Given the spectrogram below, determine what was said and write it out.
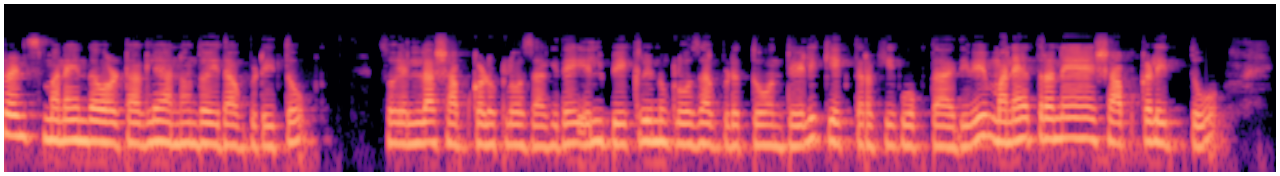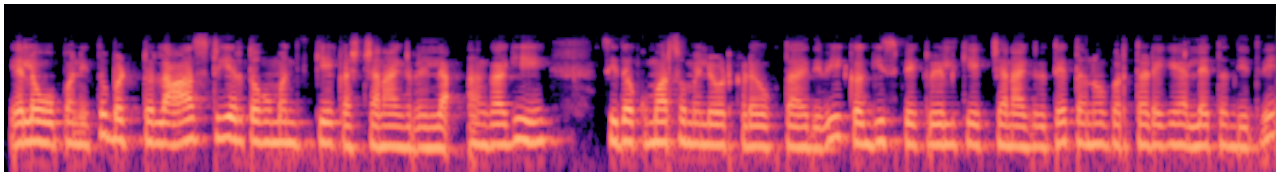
ಫ್ರೆಂಡ್ಸ್ ಮನೆಯಿಂದ ಹೊರಟಾಗಲೇ ಹನ್ನೊಂದು ಐದಾಗ್ಬಿಟ್ಟಿತ್ತು. ಸೊ ಎಲ್ಲ ಶಾಪ್ಗಳು ಕ್ಲೋಸ್ ಆಗಿದೆ. ಎಲ್ಲಿ ಬೇಕ್ರಿನೂ ಕ್ಲೋಸ್ ಆಗಿಬಿಡುತ್ತೋ ಅಂತೇಳಿ ಕೇಕ್ ತರಕಿಗೆ ಹೋಗ್ತಾ ಇದ್ದೀವಿ. ಮನೆ ಹತ್ರನೇ ಶಾಪ್ಗಳಿತ್ತು. ಎಲ್ಲ ಓಪನ್ ಇತ್ತು. ಬಟ್ ಲಾಸ್ಟ್ ಇಯರ್ ತೊಗೊಂಬಂದಿದ್ದ ಕೇಕ್ ಅಷ್ಟು ಚೆನ್ನಾಗಿರಲಿಲ್ಲ. ಹಾಗಾಗಿ ಸೀದಾ ಕುಮಾರಸ್ವಾಮಿ ಲೇಔಟ್ ಕಡೆ ಹೋಗ್ತಾ ಇದ್ದೀವಿ. ಕಗ್ಗಿಸ್ ಬೇಕ್ರಿಯಲ್ಲಿ ಕೇಕ್ ಚೆನ್ನಾಗಿರುತ್ತೆ. ತನು ಬರ್ತಡೆಗೆ ಅಲ್ಲೇ ತಂದಿದ್ವಿ.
